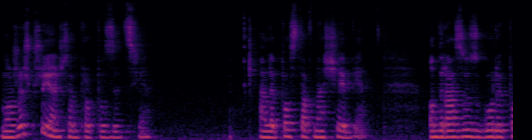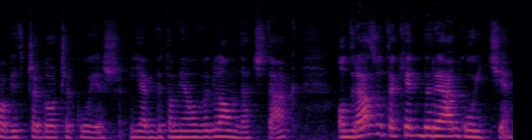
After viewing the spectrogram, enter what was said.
możesz przyjąć tę propozycję, ale postaw na siebie. Od razu z góry powiedz, czego oczekujesz, jakby to miało wyglądać, tak? Od razu tak jakby reagujcie,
